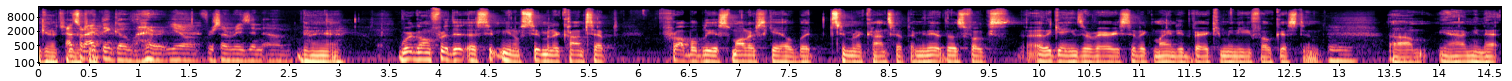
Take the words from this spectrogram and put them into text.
Gotcha, That's what I think of whenever you know, for some reason. Um, yeah, we're going for the uh, you know similar concept, probably a smaller scale, but similar concept. I mean, those folks, uh, the Gaines are very civic minded, very community focused, and mm-hmm. um, yeah, I mean that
